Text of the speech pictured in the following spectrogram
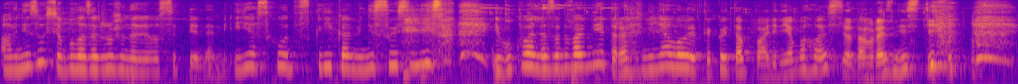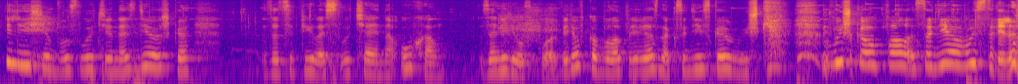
А внизу все было загружено велосипедами. И я сходу с криками несусь вниз, и буквально за два метра меня ловит какой-то парень. Я могла все там разнести. Или еще был случай, у нас девушка зацепилась случайно ухом за веревку, а веревка была привязана к судейской вышке. Вышка упала, судья выстрелил.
